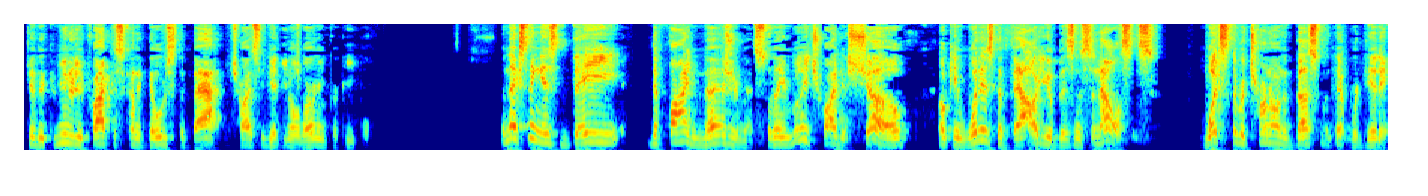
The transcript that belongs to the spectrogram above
okay, the community practice kind of goes to bat and tries to get you know learning for people. The next thing is they define measurements. So they really try to show, okay, what is the value of business analysis? What's the return on investment that we're getting?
